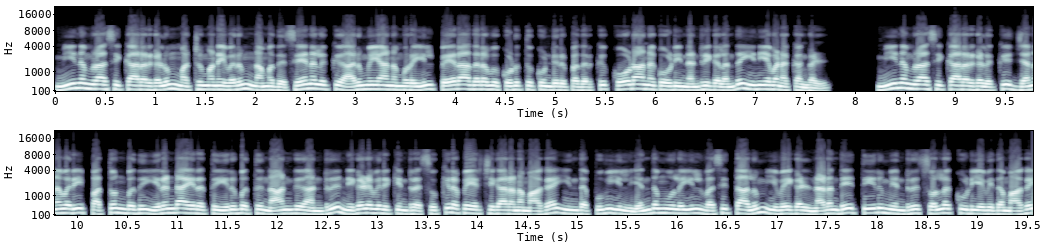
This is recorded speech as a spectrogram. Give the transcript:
மீனம் ராசிக்காரர்களும் மற்றுமனைவரும் நமது சேனலுக்கு அருமையான முறையில் பேராதரவு கொடுத்து கொண்டிருப்பதற்கு கோடான கோடி நன்றி கலந்த இனிய வணக்கங்கள். மீனம் ராசிக்காரர்களுக்கு ஜனவரி பத்தொன்பது இரண்டாயிரத்து இருபத்து நான்கு அன்று நிகழவிருக்கின்ற சுக்கிரப்பெயர்ச்சி காரணமாக இந்த புவியில் எந்த மூலையில் வசித்தாலும் இவைகள் நடந்தே தீரும் என்று சொல்லக்கூடிய விதமாக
